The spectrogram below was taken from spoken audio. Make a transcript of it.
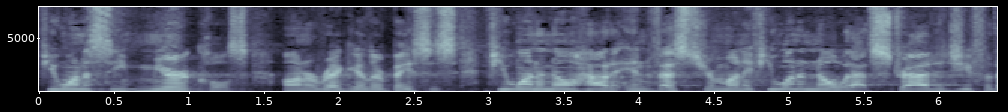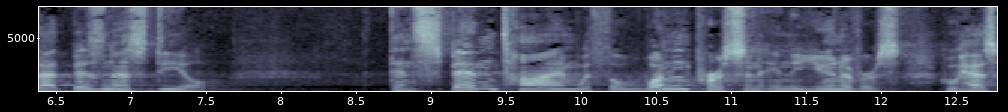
if you want to see miracles on a regular basis, if you want to know how to invest your money, if you want to know that strategy for that business deal, then spend time with the one person in the universe who has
